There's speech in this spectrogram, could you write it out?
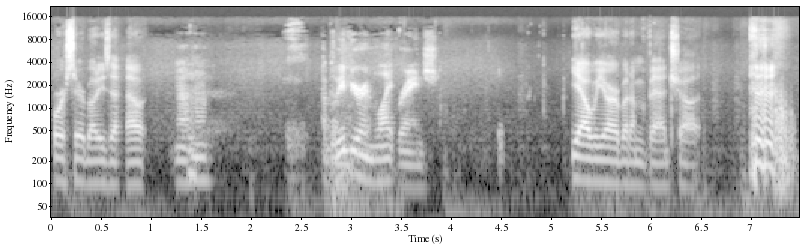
corsair buddies out. Uh-huh. I believe you're in light range. Yeah, we are, but I'm a bad shot. I'm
